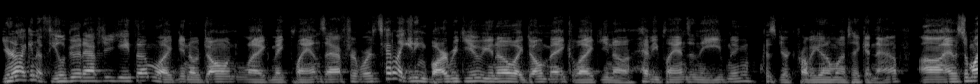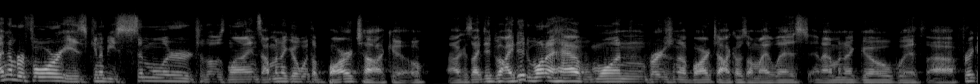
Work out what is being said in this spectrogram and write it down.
You're not gonna feel good after you eat them. Like you know, don't like make plans afterwards. It's kind of like eating barbecue. You know, like don't make like you know heavy plans in the evening because you're probably gonna want to take a nap. Uh, and so my number four is gonna be similar to those lines. I'm gonna go with a bar taco because I did I did want to have one version of bar tacos on my list, and I'm gonna go with uh, Fric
